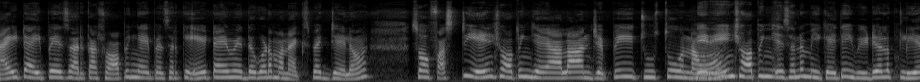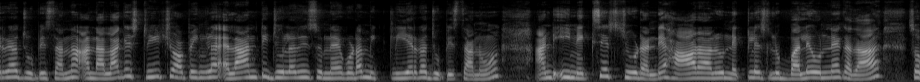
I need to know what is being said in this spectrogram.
నైట్ అయిపోయేసరికి ఆ షాపింగ్ అయిపోయేసరికి ఏ టైం అయితే కూడా మనం ఎక్స్పెక్ట్ చేయలేం. సో ఫస్ట్ ఏం షాపింగ్ చేయాలా అని చెప్పి చూస్తూ ఉన్నాం నేను ఏం షాపింగ్ చేశానో మీకైతే ఈ వీడియోలో క్లియర్గా చూపిస్తాను. అండ్ అలాగే స్ట్రీట్ షాపింగ్లో ఎలాంటి జ్యువెలరీస్ ఉన్నాయో కూడా మీకు క్లియర్గా చూపిస్తాను. అండ్ ఈ నెక్ సెట్స్ చూడండి హారాలు నెక్లెస్లు భలే ఉన్నాయి కదా. సో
